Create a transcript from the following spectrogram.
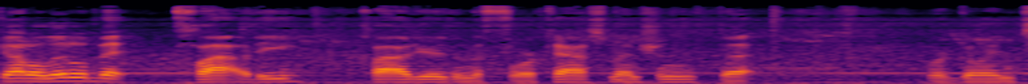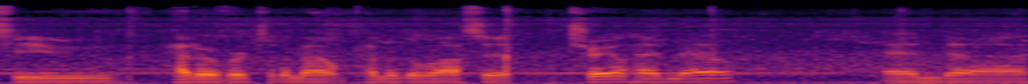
got a little bit cloudy, cloudier than the forecast mentioned, but we're going to head over to the Mount Pemigewasset trailhead now and uh,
